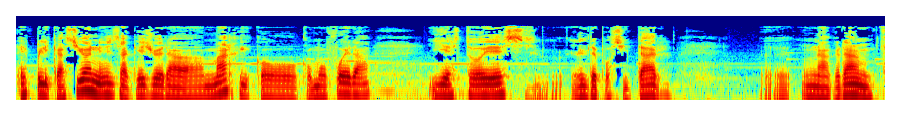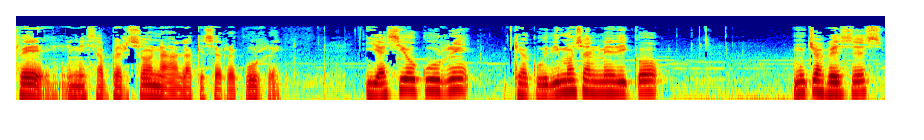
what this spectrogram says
explicaciones, aquello era mágico o como fuera, y esto es el depositar eh, una gran fe en esa persona a la que se recurre. Y así ocurre que acudimos al médico muchas veces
